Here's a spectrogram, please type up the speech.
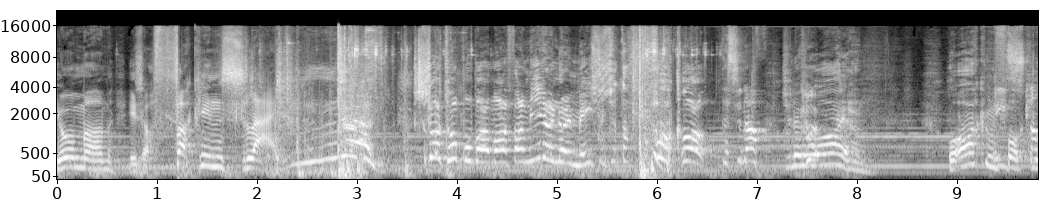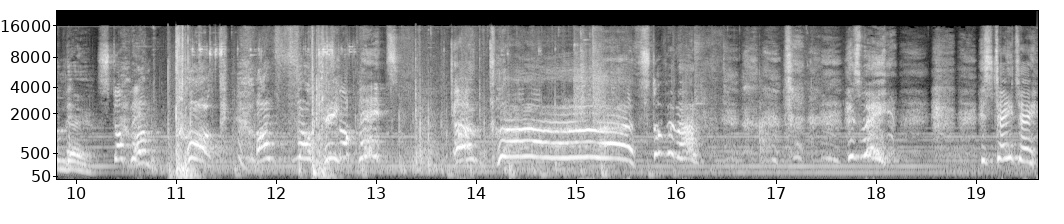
your mum is a fucking slag. No! Shut up about my family. You don't know me, so shut the fuck up. That's enough. Do you know Cook. who I am? What I can Please, fucking stop do. it. Stop it. I'm cook. I'm fucking. Stop it! I'm cook. Stop it, man! It's me! It's JJ!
